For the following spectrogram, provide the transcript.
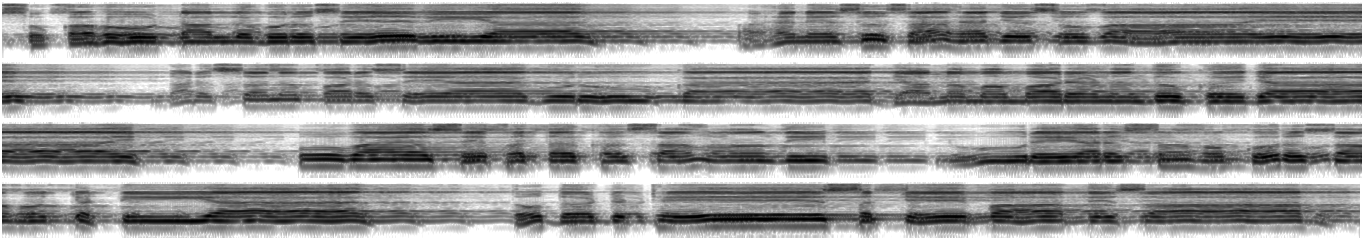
ਸੋ ਕਹੋ ਟਲ ਗੁਰ ਸੇਵੀਐ ਅਹਨਿਸ ਸਹਜ ਸੁਭਾਏ। ਦਰਸ਼ਨ ਪਰਸੈ ਗੁਰੂ ਕੈ, ਜਨਮ ਮਰਨ ਦੁਖ ਜਾਏ। ਹੋਵੈ ਸਿਫਤ ਖਸਮ ਦੀ ਦੂਰੇ ਅਰਸਹੁ ਕੁਰਸਹੁ ਝਟੀਐ। ਤੁਧ ਡਿਠੇ ਸੱਚੇ ਪਾਤਸ਼ਾਹ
